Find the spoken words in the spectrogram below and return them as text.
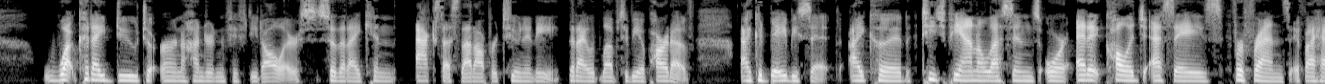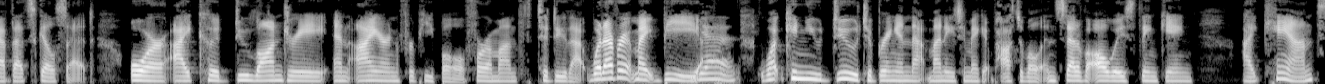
what could I do to earn $150 so that I can access that opportunity that I would love to be a part of? I could babysit. I could teach piano lessons or edit college essays for friends if I have that skill set. Or I could do laundry and iron for people for a month to do that. Whatever it might be, Yes. what can you do to bring in that money to make it possible instead of always thinking, I can't?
